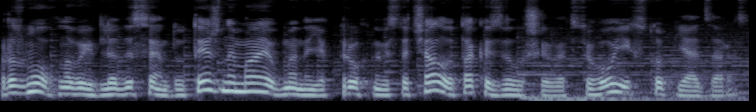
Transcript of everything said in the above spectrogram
Розмов нових для десенту теж немає, в мене як трьох не вистачало, так і залишили. Всього їх 105 зараз.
